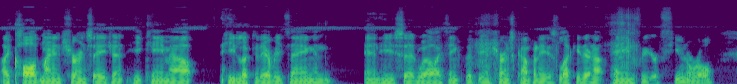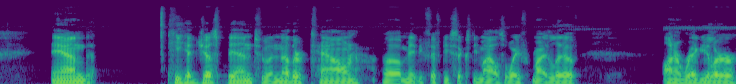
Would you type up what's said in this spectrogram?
I called my insurance agent. He came out. He looked at everything and and he said, "Well, I think that the insurance company is lucky they're not paying for your funeral." And he had just been to another town, uh, maybe 50, 60 miles away from where I live, on a regular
